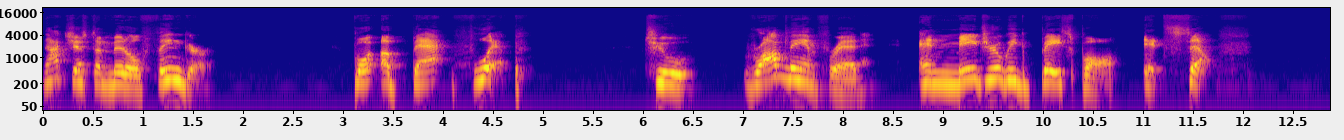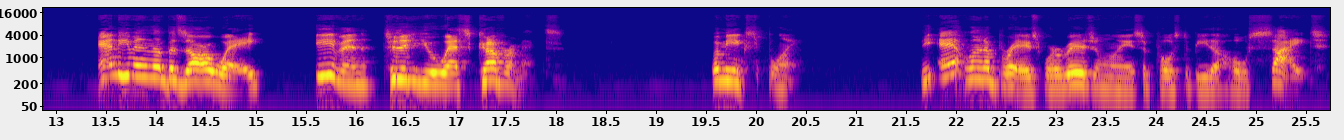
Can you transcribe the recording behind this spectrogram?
not just a middle finger, but a bat flip to Rob Manfred and Major League Baseball itself. And even in a bizarre way, even to the US government. Let me explain. The Atlanta Braves were originally supposed to be the host site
